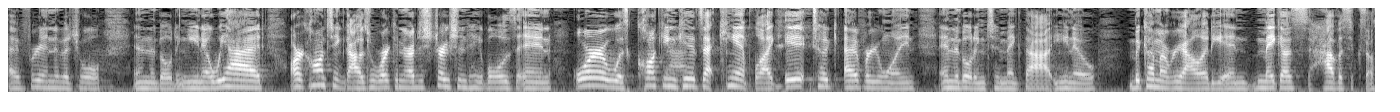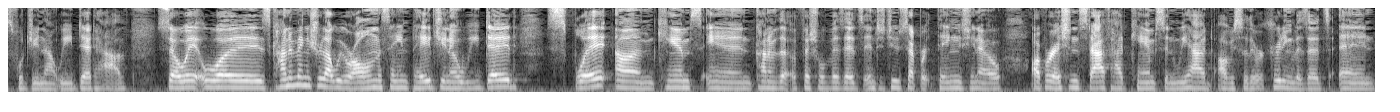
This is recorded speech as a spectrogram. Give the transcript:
every individual in the building. You know, we had our content guys were working registration tables, and Aura was clocking yeah. kids at camp. Like it took everyone in the building to make that, you know, become a reality and make us have a successful June that we did have. So it was kind of making sure that we were all on the same page. You know, we did split um, camps and kind of the official visits into two separate things. You know, operations staff had camps and we had obviously the recruiting visits. And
